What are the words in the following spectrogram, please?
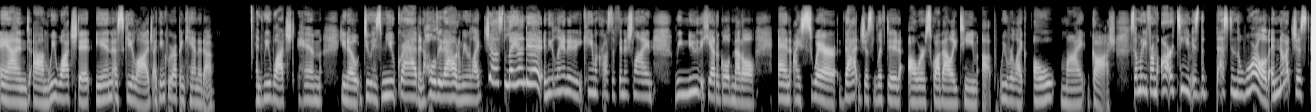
and um, we watched it in a ski lodge. I think we were up in Canada and we watched him, you know, do his mute grab and hold it out. And we were like, just land it. And he landed and he came across the finish line. We knew that he had a gold medal. And I swear that just lifted our Squaw Valley team up. We were like, oh my gosh, somebody from our team is the best in the world and not just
